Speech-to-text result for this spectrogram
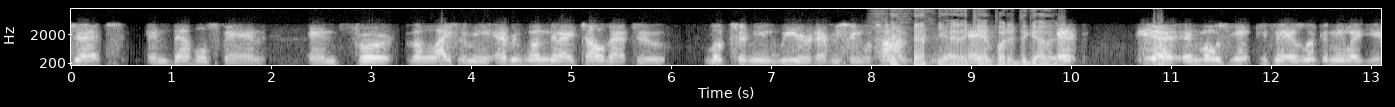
Jets, and Devils fan, and for the life of me, everyone that I tell that to looks at me weird every single time. yeah, they And- can't put it together. And, Yeah, and most Yankee fans look at me like, you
